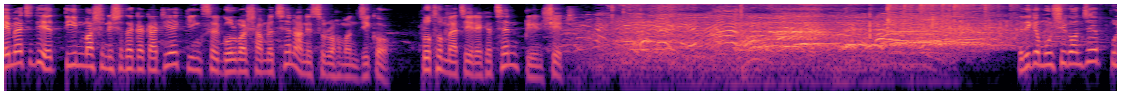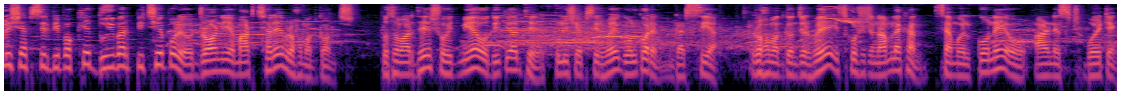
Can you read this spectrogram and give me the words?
এই ম্যাচ দিয়ে তিন মাসে নিষেধাজ্ঞা কাটিয়ে কিংসের গোলবার সামলেছেন আনিসুর রহমান জিকো। প্রথম ম্যাচেই রেখেছেন ক্লিন শিট। এদিকে মুন্সীগঞ্জে পুলিশ এফসির বিপক্ষে দুইবার পিছিয়ে পড়েও ড্র নিয়ে মাঠ ছাড়ে রহমতগঞ্জ। প্রথমার্ধে শহীদ মিয়া ও দ্বিতীয়ার্ধে পুলিশ এফসির হয়ে গোল করেন গার্সিয়া। রহমতগঞ্জের হয়ে স্কোরশিটে নাম লেখান স্যামুয়েল কোনে ও আর্নেস্ট বোয়েটেং।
